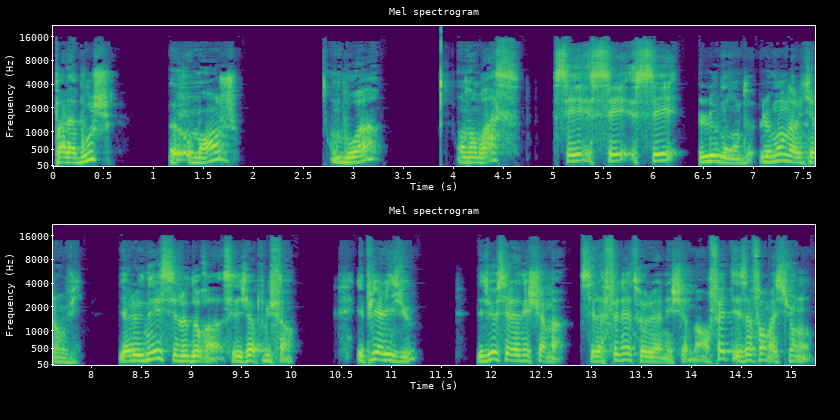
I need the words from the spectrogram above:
Par la bouche, euh, on mange, on boit, on embrasse. C'est, c'est, c'est le monde, le monde dans lequel on vit. Il y a le nez, c'est l'odorat, c'est déjà plus fin. Et puis il y a les yeux. Les yeux, c'est la c'est la fenêtre de la En fait, les informations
